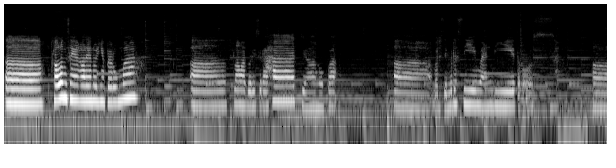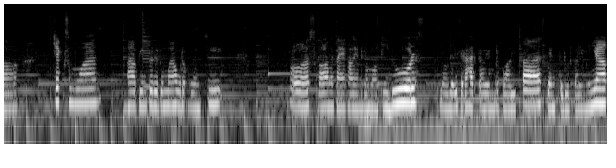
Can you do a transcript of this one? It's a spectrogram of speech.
uh, kalau misalnya kalian udah nyampe rumah uh, selamat beristirahat. Jangan lupa uh, bersih bersih mandi terus uh, cek semua uh, pintu di rumah udah kunci terus kalau misalnya kalian udah mau tidur semoga istirahat kalian berkualitas dan tidur kalian nyenyak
